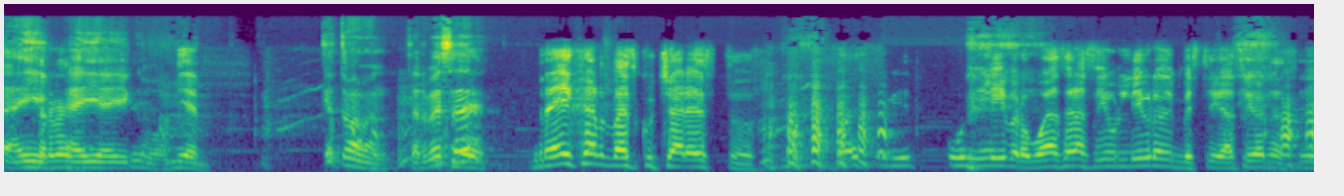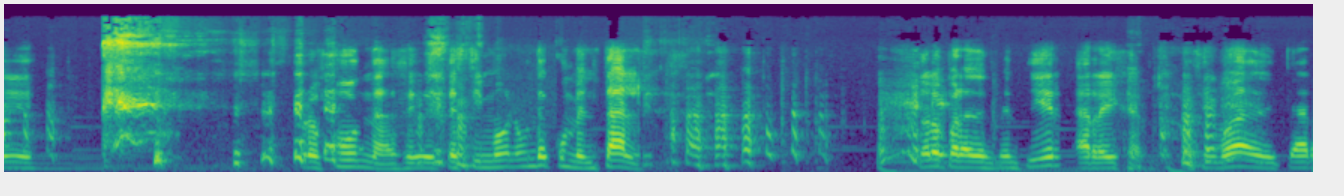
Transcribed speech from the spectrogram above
Ahí, cerveza. ahí, ahí, Sí, como. Bien. ¿Qué tomaban? ¿Cerveza? Reinhardt va a escuchar esto. Voy a escribir un libro, voy a hacer así un libro de investigación así profunda, así, testimonio, un documental. Solo para desmentir a Reinhardt. Así voy a dedicar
